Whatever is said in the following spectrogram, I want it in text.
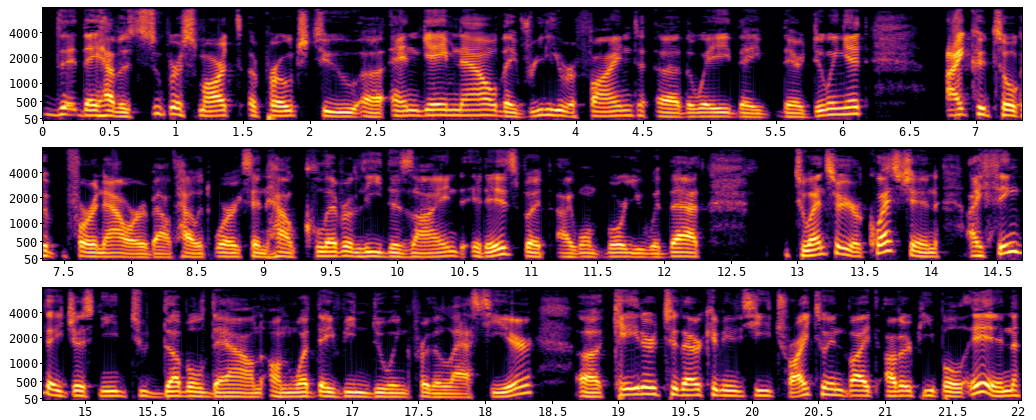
they have a super smart approach to uh, endgame now. They've really refined uh, the way they they're doing it. I could talk for an hour about how it works and how cleverly designed it is, but I won't bore you with that to answer your question, I think they just need to double down on what they've been doing for the last year, uh, cater to their community, try to invite other people in,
